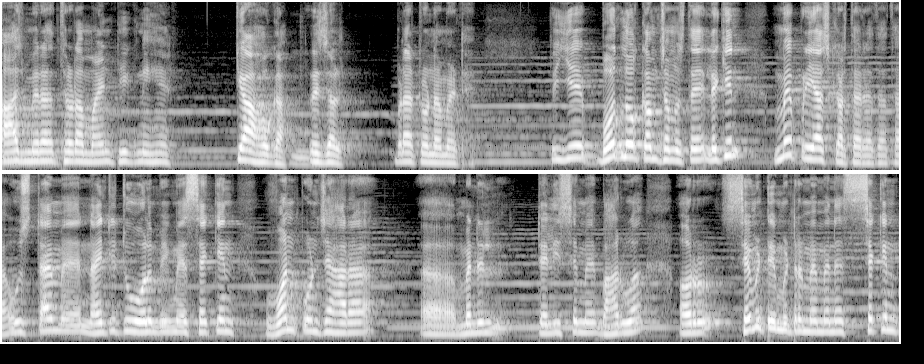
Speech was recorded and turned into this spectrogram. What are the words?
आज मेरा थोड़ा माइंड ठीक नहीं है क्या होगा रिज़ल्ट? बड़ा टूर्नामेंट है। तो ये बहुत लोग कम समझते हैं लेकिन मैं प्रयास करता रहता था। उस टाइम में 92 ओलंपिक में सेकंड वन पॉइंट से हारा मेडल टेनिस से मैं बाहर हुआ और 70 मीटर में मैंने सेकंड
